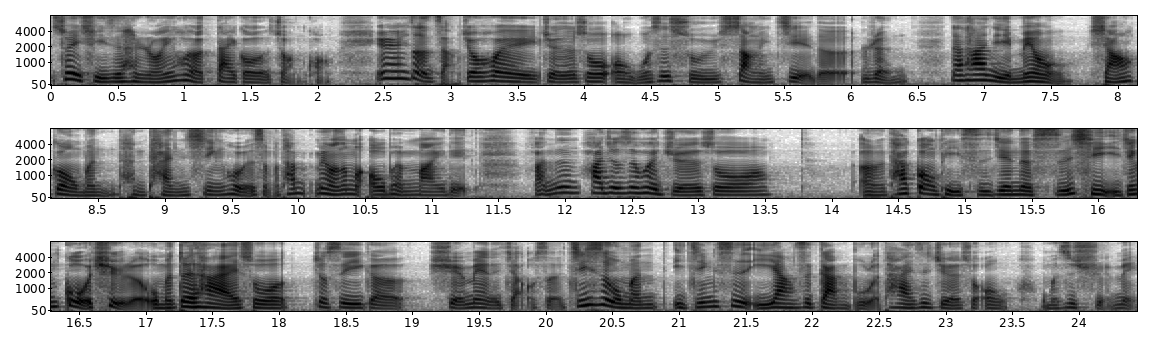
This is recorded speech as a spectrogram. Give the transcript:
所以其实很容易会有代沟的状况，因为社长就会觉得说，哦，我是属于上一届的人。那他也没有想要跟我们很谈心或者什么，他没有那么 open minded。反正他就是会觉得说，呃，他共体时间的时期已经过去了，我们对他来说就是一个学妹的角色。即使我们已经是一样是干部了，他还是觉得说，哦，我们是学妹，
